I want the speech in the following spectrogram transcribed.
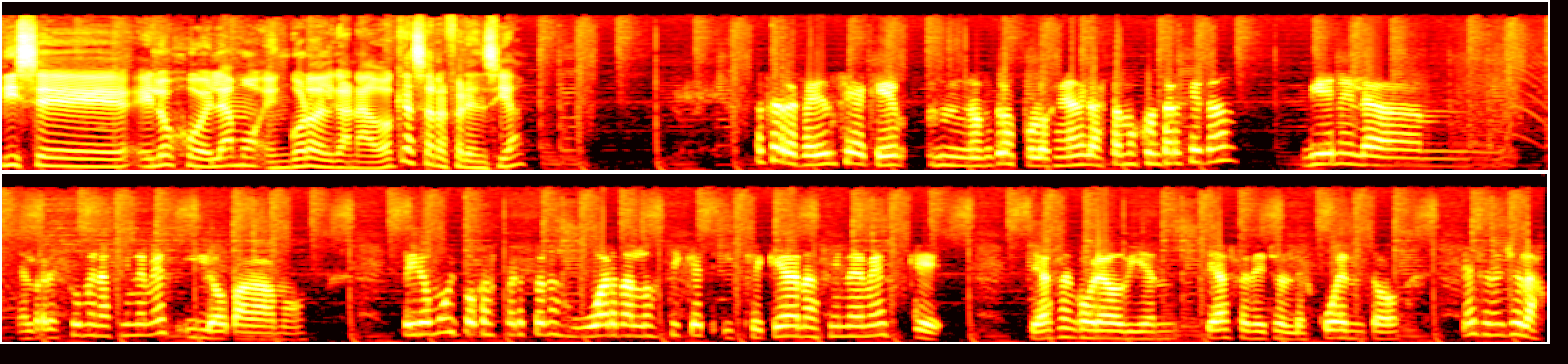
dice el ojo del amo engorda el ganado. ¿A qué hace referencia? Hace referencia a que mm, nosotros por lo general gastamos con tarjeta, viene la, mm, el resumen a fin de mes y lo pagamos. Pero muy pocas personas guardan los tickets y chequean a fin de mes que te hayan cobrado bien, te hayan hecho el descuento, te hayan hecho las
